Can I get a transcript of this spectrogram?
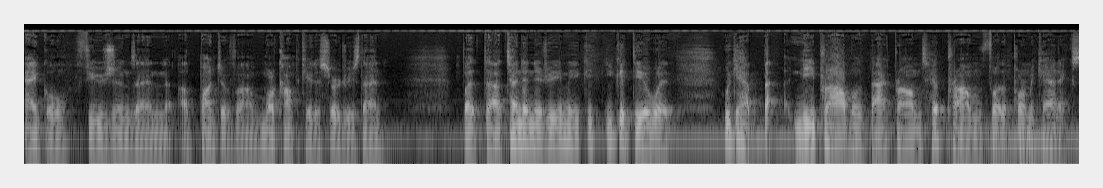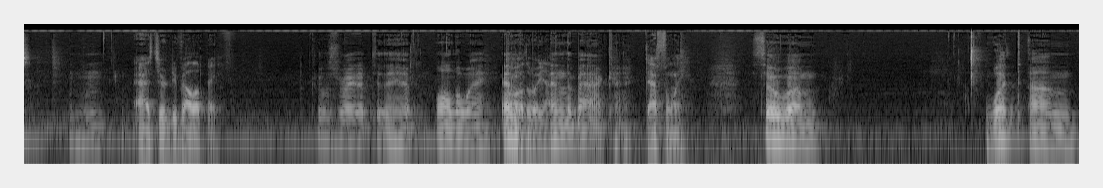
ankle fusions and a bunch of uh, more complicated surgeries then. But uh, tendon injury, I mean, you could, you could deal with, we could have knee problems, back problems, hip problems for the poor mechanics as they're developing, Goes right up to the hip, all the way, All the way up. and the back. definitely. So, um, what, um,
